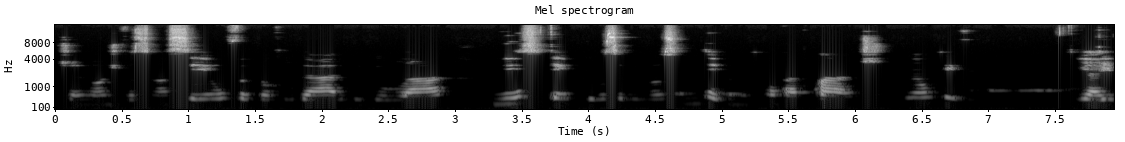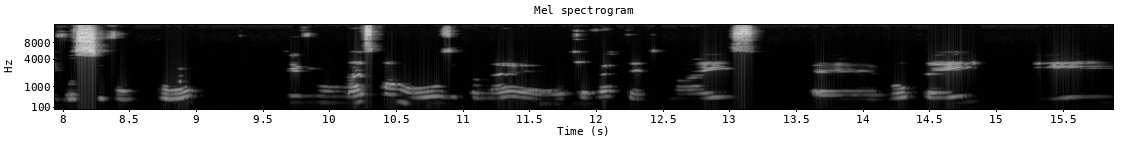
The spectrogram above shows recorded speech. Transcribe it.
de onde você nasceu, foi para outro lugar, viveu lá. Nesse tempo que você viveu, você não teve muito contato com a arte? Não tive. E aí você voltou tive mais com a música, né? Outra vertente, mas é, voltei e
